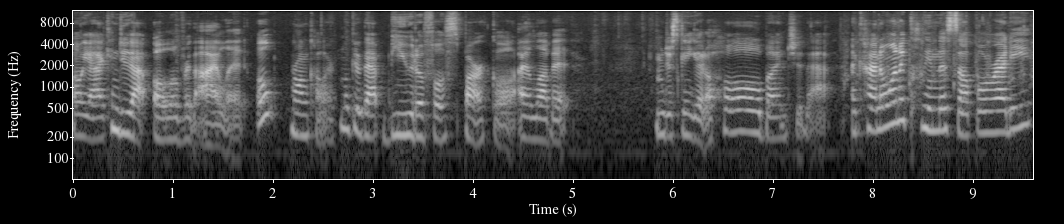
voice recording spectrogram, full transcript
Oh yeah, I can do that all over the eyelid. Oh, wrong color. Look at that beautiful sparkle. I love it. I'm just going to get a whole bunch of that. I kind of want to clean this up already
